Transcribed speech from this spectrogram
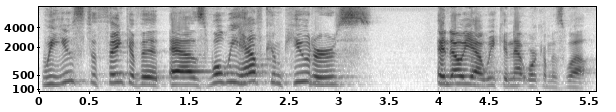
We used to think of it as, well, we have computers, and oh, yeah, we can network them as well.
